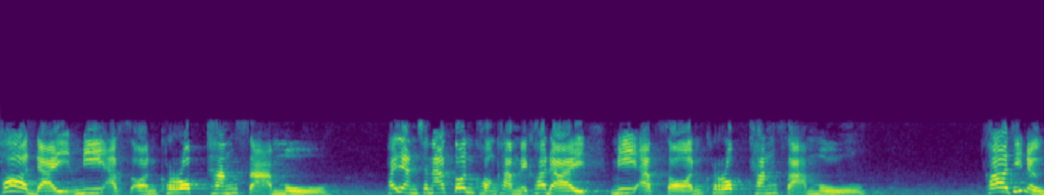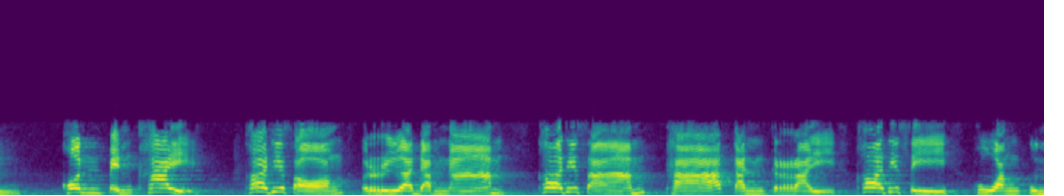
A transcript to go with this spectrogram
ข้อใดมีอักษรครบทั้งสามหมู่ พยัญชนะต้นของคำในข้อใดมีอักษรครบทั้งสามหมู่ ข้อที่หนึ่ง คนเป็นไข้ ข้อที่สองเรือดำน้ำข้อที่สามขากันไกรข้อที่สี่พวงกุญ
